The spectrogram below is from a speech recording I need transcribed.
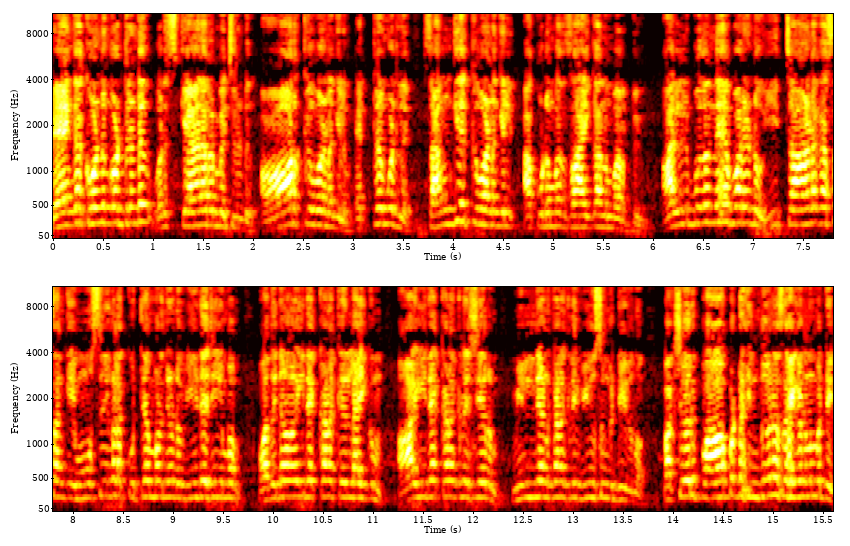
ബാങ്ക് അക്കൗണ്ടും കൊടുത്തിട്ടുണ്ട് ഒരു സ്കാനറും വെച്ചിട്ടുണ്ട്. ആർക്ക് വേണമെങ്കിലും ഏറ്റവും കൂടുതൽ സംഖ്യക്ക് വേണമെങ്കിൽ ആ കുടുംബത്തെ സഹായിക്കാന്ന് പറഞ്ഞിട്ട്. അത്ഭുതം നേഹം പറയുന്നു ഈ ചാണക സംഖ്യ മുസ്ലിങ്ങളെ കുറ്റം പറഞ്ഞുകൊണ്ട് വീഡിയോ ചെയ്യുമ്പോൾ പതിനായിരക്കണക്കിന് ലൈക്കും ആയിരക്കണക്കിന് ഷെയറും മില്യൺ കണക്കിന് വ്യൂസും കിട്ടിയിരുന്നു. പക്ഷെ ഒരു പാവപ്പെട്ട ഹിന്ദുവിനെ സഹിക്കണം പറ്റി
